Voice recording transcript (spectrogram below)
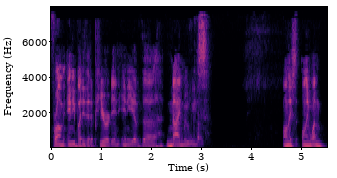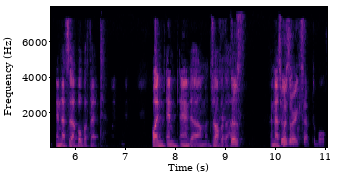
from anybody that appeared in any of the nine movies. Only only one, and that's uh, Boba Fett. Oh, and and and um, Jabba Okay, the Hutt, Those and that's those what, are acceptable.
